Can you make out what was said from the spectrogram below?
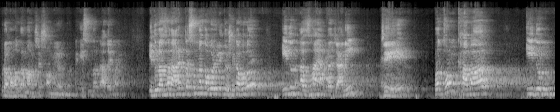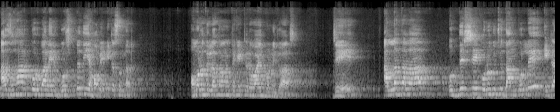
পুরো মহল্লার মানুষের সম্মিলন করবে এই সুন্দরটা আদায় হয়। ঈদুল আজহার আরেকটা সুন্নাত অবহেলিত, সেটা হলো ঈদুল আজহায়। আমরা জানি যে প্রথম খাবার ঈদুল আজহার কোরবানির গোশত দিয়ে হবে, এটা সুন্নাত। অমরদুল্লাহ থেকে একটা রেওয়ায়ত বর্ণিত আছে যে আল্লাহ তালার উদ্দেশ্যে কোনো কিছু দান করলে এটা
